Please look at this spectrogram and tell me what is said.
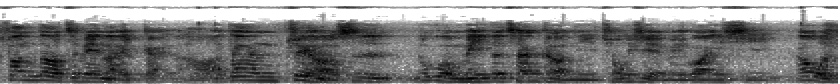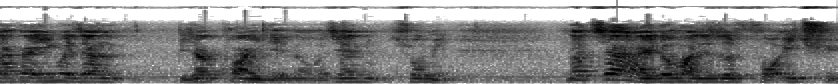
放到这边来改了哈。当然最好是如果没得参考，你重写没关系。那我大概因为这样比较快一点呢，我先说明。那再来的话就是 for each。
